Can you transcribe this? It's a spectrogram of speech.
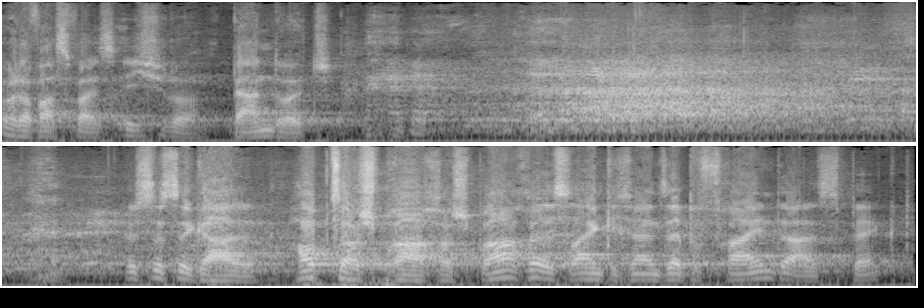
oder was weiß ich oder Berndeutsch. es ist egal, Hauptsache Sprache. Sprache ist eigentlich ein sehr befreiender Aspekt,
